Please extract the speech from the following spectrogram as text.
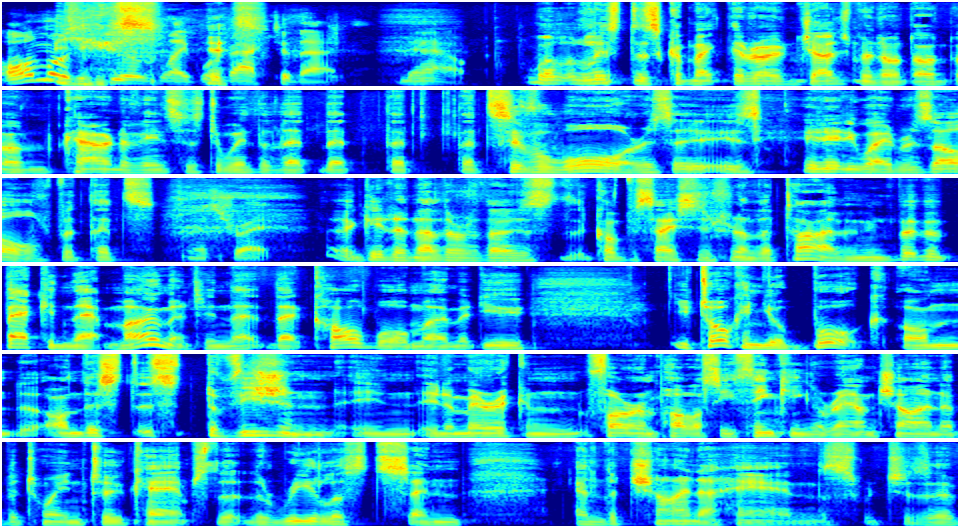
Almost yes. feels like we're yes. back to that now. Well, listeners can make their own judgment on, on, on, current events as to whether that, that, that, that civil war is is in any way resolved. But that's that's right. Again, another of those conversations for another time. I mean, but, but back in that moment, in that, that Cold War moment, you you talk in your book on on this, this, division in, in American foreign policy thinking around China between two camps, the, the realists and and the China hands, which is a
